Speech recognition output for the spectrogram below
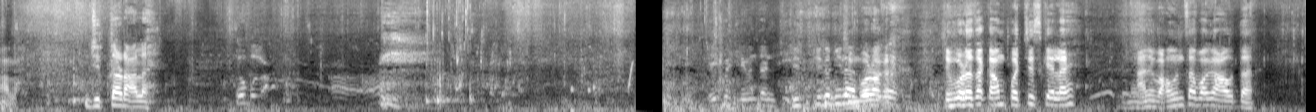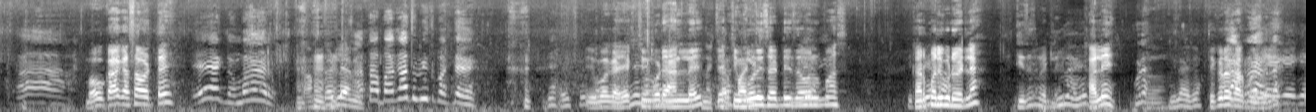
आला. जिताड आलाय. तो बघा चिंबोडा का चिंबोडाचं काम पच्चीस केलाय. आणि भाऊंचा बघा अवतार. भाऊ काय कसा वाटतंय? एक नंबर. आता बघा तुम्हीच हे बघा एक चिंबोडी आणलंय. त्या चिंबोडीसाठी जवळपास कारपाली कुठे भेटल्या? तिथेच भेटले. खाली? तिकडे कारपाली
